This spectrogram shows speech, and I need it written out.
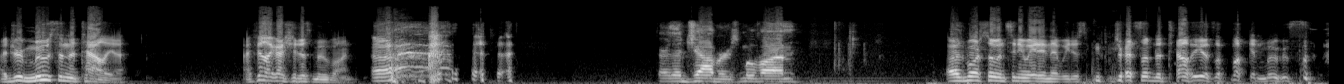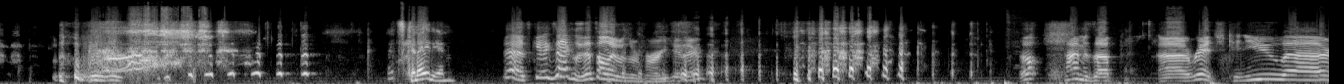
I drew Moose and Natalya. I feel like I should just move on. Uh, They're the jobbers. Move on. I was more so insinuating that we just dress up Natalya as a fucking moose. That's Canadian. yeah, it's exactly. That's all I was referring to there. oh, time is up. Uh, Rich, can you uh,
